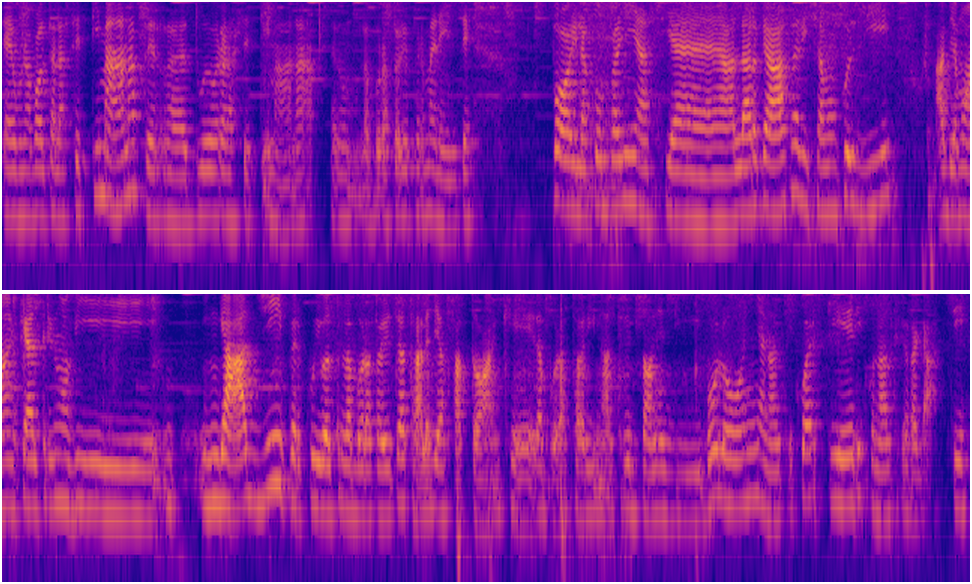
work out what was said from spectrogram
È una volta alla settimana per due ore alla settimana, è un laboratorio permanente. Poi la compagnia si è allargata, diciamo così, abbiamo anche altri nuovi ingaggi, per cui oltre al laboratorio teatrale abbiamo fatto anche laboratori in altre zone di Bologna, in altri quartieri, con altri ragazzi.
